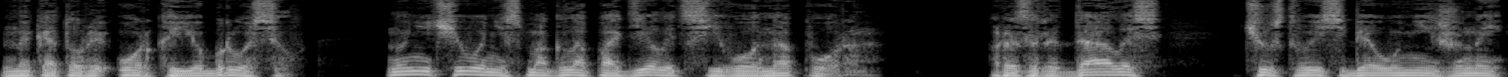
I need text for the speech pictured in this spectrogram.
на который орк ее бросил, но ничего не смогла поделать с его напором. Разрыдалась, чувствуя себя униженной,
